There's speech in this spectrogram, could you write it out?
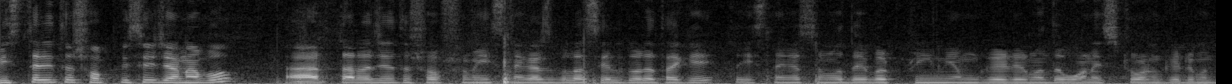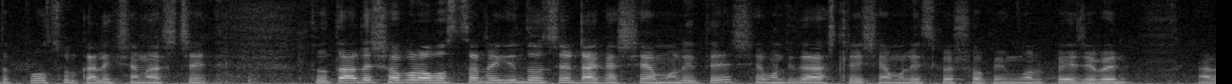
বিস্তারিত সব কিছুই জানাব। আর তারা যেহেতু সবসময় স্ন্যাকার্সগুলো সেল করে থাকে, তো স্ন্যাকার্সের মধ্যে এবার প্রিমিয়াম গ্রেডের মধ্যে ওয়ান স্টোর গ্রেডের মধ্যে প্রচুর কালেকশন আসছে। তো তাদের সবার অবস্থানটা কিন্তু হচ্ছে ঢাকা শ্যামলিতে। শ্যামলিতে আসলে শ্যামলি স্কোয়ার শপিং মল পেয়ে যাবেন। আর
